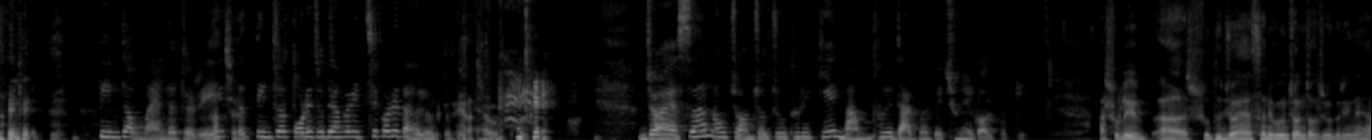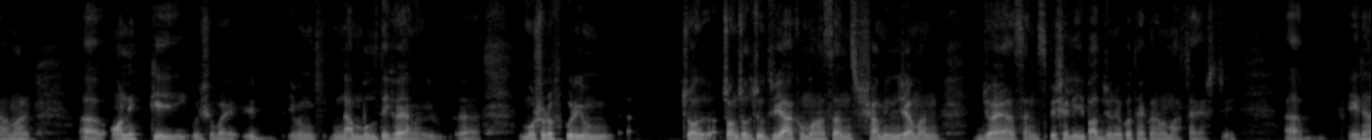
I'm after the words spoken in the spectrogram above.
তাইলে ৩ টা ম্যান্ডেটরি। আচ্ছা। তা ৩ টার পরে যদি আমার ইচ্ছে করে তাহলে উত্তর দিতে আচ্ছা, হবে। ওকে, জয়া ও চঞ্চল চৌধুরীকে নাম ধরে ডাকবার পেছনের গল্প কি? আসলে শুধু জয়া আহসান এবং চঞ্চল চৌধুরী না, আমার অনেককেই ওই সময় এবং নাম বলতেই হয় আমার আ মোশাররফ করিম, চঞ্চল চৌধুরী, আখমা হাসান, শামীম জামান, জয়া আহসান স্পেশালি এই ৫ জনের কথা এখন আমার মাথায় আসছে। এরা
